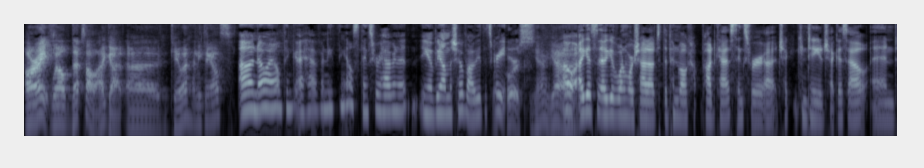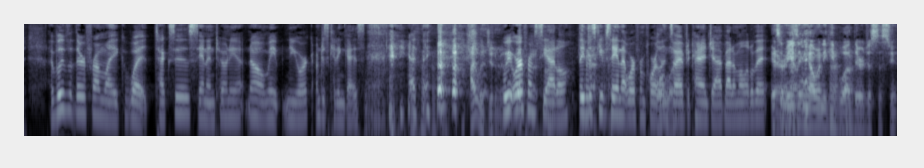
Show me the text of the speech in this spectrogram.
all right, well, that's all I got. Uh, Kayla, anything else? Uh, no, I don't think I have anything else. Thanks for having it. You know, being on the show, Bobby. That's great. Of course. Yeah, yeah. Oh, uh, I guess I'll give one more shout out to the Pinball Co- Podcast. Thanks for uh, check continue to check us out. And I believe that they're from like what Texas, San Antonio, no, maybe New York. I'm just kidding, guys. I think I legitimately. we, we're from that, so- Seattle. They just keep saying that we're from Portland, so I have to kind of jab at them a little bit. It's Fair amazing how many people out there just assume,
